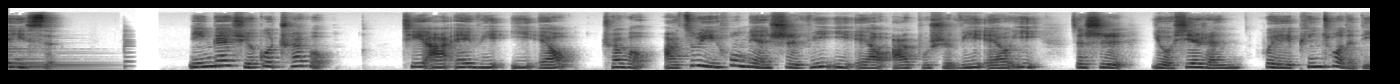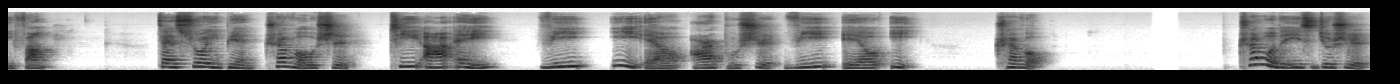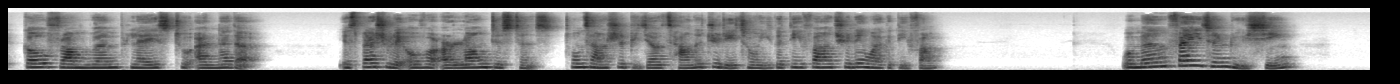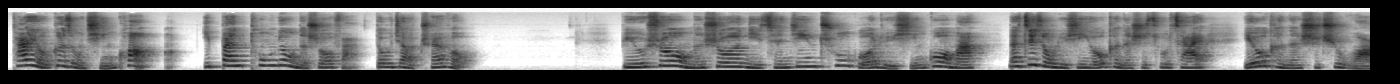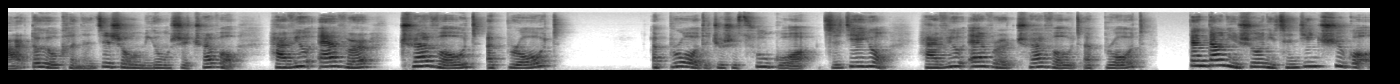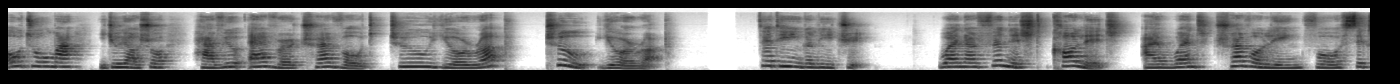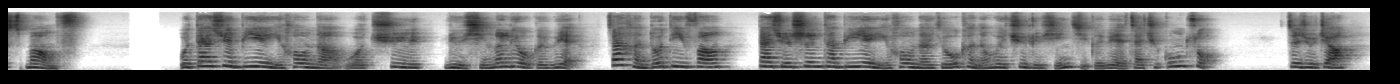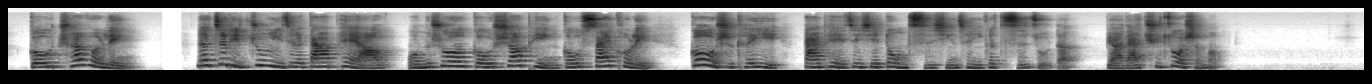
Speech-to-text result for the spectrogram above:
的意思。你应该学过 travel，t r a v e l，travel 啊，注意后面是 v e l 而不是 v l e，这是有些人会拼错的地方。再说一遍，travel 是 t r a v e l 而不是 v l e。travel travel 的意思就是 go from one place to Another，especially over a long distance，通常是比较长的距离，从一个地方去另外一个地方。我们翻译成旅行，它有各种情况啊。一般通用的说法都叫 travel。比如说，我们说你曾经出国旅行过吗？那这种旅行有可能是出差，也有可能是去玩，都有可能。这时候我们用是 travel。Have you ever traveled abroad？Abroad 就是出国，直接用 Have you ever traveled abroad？但当你说你曾经去过欧洲吗？你就要说。Have you ever traveled to Europe? To Europe. 再听一个例句：When I finished college, I went traveling for six months. 我大学毕业以后呢，我去旅行了六个月。在很多地方， 大学生他毕业以后呢，有可能会去旅行几个月，再去工作，这就叫 go traveling。那这里注意这个搭配啊，我们说 go shopping、go cycling，go 是可以搭配这些动词形成一个词组的，表达去做什么。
